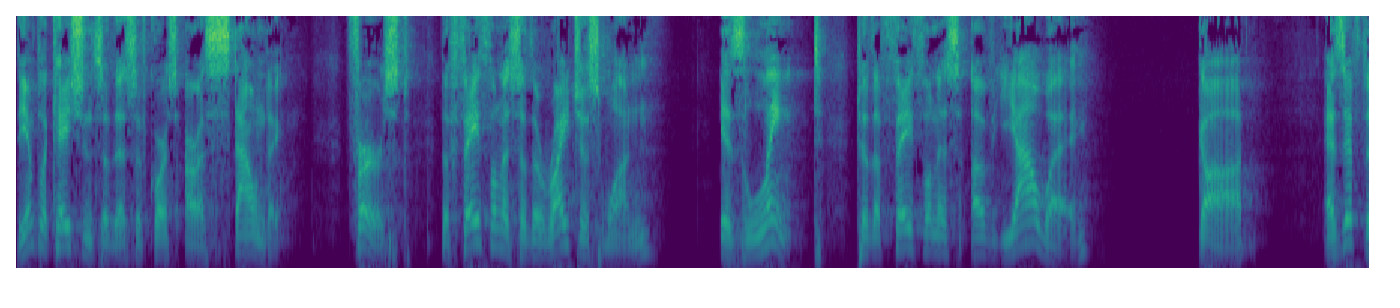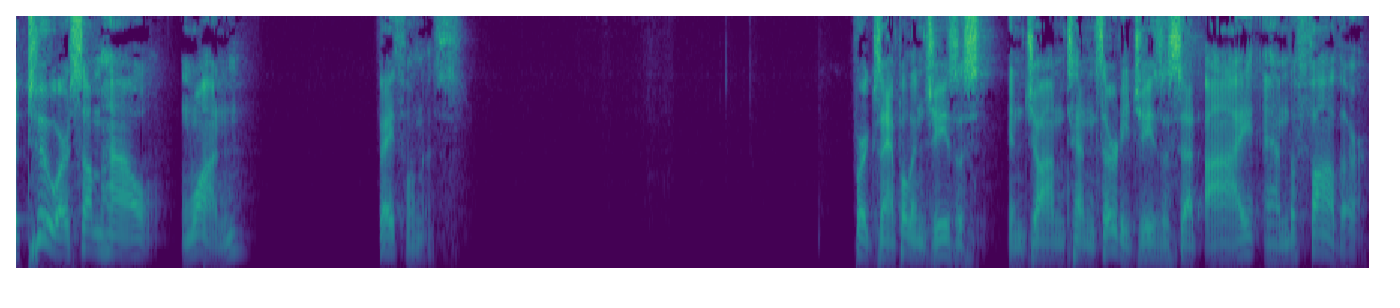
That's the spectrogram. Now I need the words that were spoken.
The implications of this, of course, are astounding. First, the faithfulness of the righteous one is linked to the faithfulness of Yahweh, God as if the two are somehow one faithfulness. For example, in Jesus in John 10:30 Jesus said, "I and the Father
